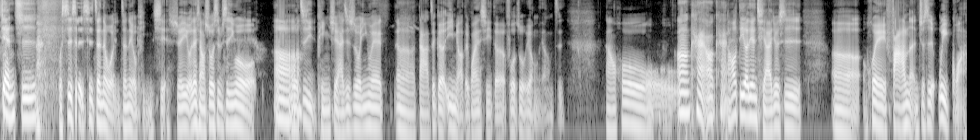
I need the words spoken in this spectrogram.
减脂。不是是是真的，我真的有贫血，所以我在想说，是不是因为我啊，我自己贫血，还是说因为呃打这个疫苗的关系的副作用这样子？然后 OK OK，然后第二天起来就是呃会发冷，就是胃寡，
